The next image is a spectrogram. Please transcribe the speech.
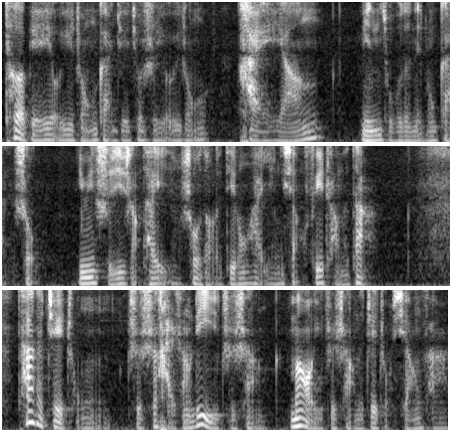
特别有一种感觉，就是有一种海洋民族的那种感受，因为实际上他已经受到了地中海影响非常的大。他的这种只是海上利益之上、贸易之上的这种想法，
